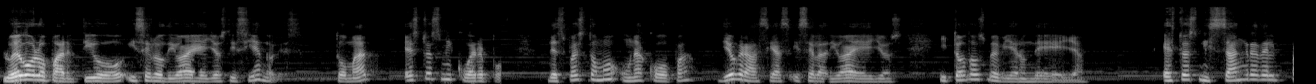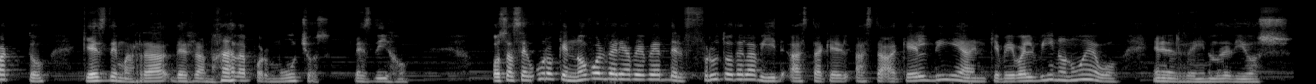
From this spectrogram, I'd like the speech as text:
Luego lo partió y se lo dio a ellos diciéndoles, tomad, esto es mi cuerpo. Después tomó una copa, dio gracias y se la dio a ellos, y todos bebieron de ella. Esto es mi sangre del pacto que es derramada por muchos, les dijo. Os aseguro que no volveré a beber del fruto de la vid hasta, que, hasta aquel día en que beba el vino nuevo en el reino de Dios.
